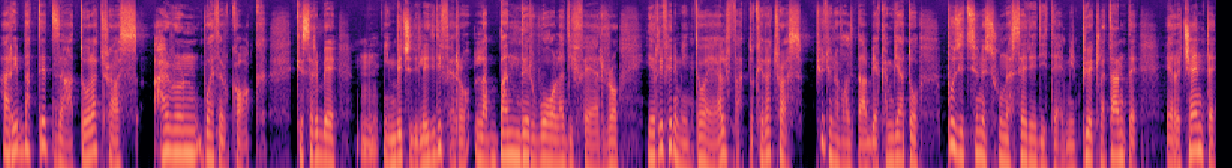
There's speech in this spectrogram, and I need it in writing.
ha ribattezzato la Truss Iron Weathercock, che sarebbe mm, invece di Lady di Ferro la banderuola di ferro. Il riferimento è al fatto che la Truss più di una volta abbia cambiato posizione su una serie di temi. Il più eclatante e recente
